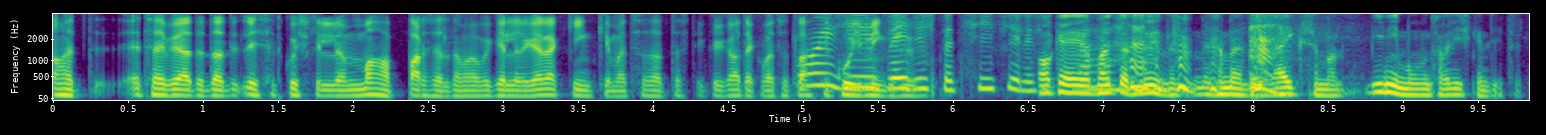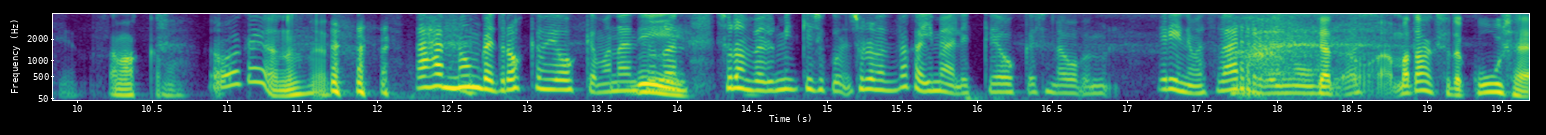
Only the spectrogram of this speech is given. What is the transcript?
noh, et, et sa ei pea teda lihtsalt kuskil maha parseldama või kellelegi ära kinkima, et sa saad tast ikkagi adekvaatselt lahti, kui mingisugust veidi spetsiifiliselt. okei okay,, ma ütlen nüüd, et me saame väiksemalt, miinimum on sada viiskümmend liitrit, nii et saame hakkama. no väga hea, noh et... vähem numbreid, rohkem jooke, ma näen, sul on, sul on veel mingisugune, sul on veel väga imelikke jooke siin laua peal erinevat värvi muuhulgas. ma tahaks seda kuuse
